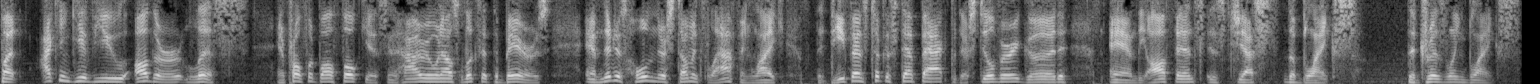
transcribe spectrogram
But I can give you other lists and Pro Football Focus and how everyone else looks at the Bears, and they're just holding their stomachs laughing. Like the defense took a step back, but they're still very good, and the offense is just the blanks, the drizzling blanks.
